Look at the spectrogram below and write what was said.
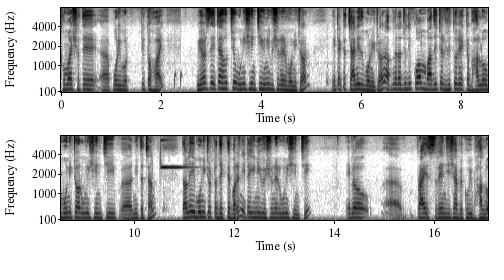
সময়ের সাথে পরিবর্তিত হয়। ভিউয়ার্স এটা হচ্ছে উনিশ ইঞ্চি ইউনিভিশনের মনিটর। এটা একটা চাইনিজ মনিটর। আপনারা যদি কম বাজেটের ভিতরে একটা ভালো মনিটর উনিশ ইঞ্চি নিতে চান, তাহলে এই মনিটরটা দেখতে পারেন। এটা ইউনিভিশনের উনিশ ইঞ্চি। এগুলো প্রাইস রেঞ্জ হিসাবে খুবই ভালো।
